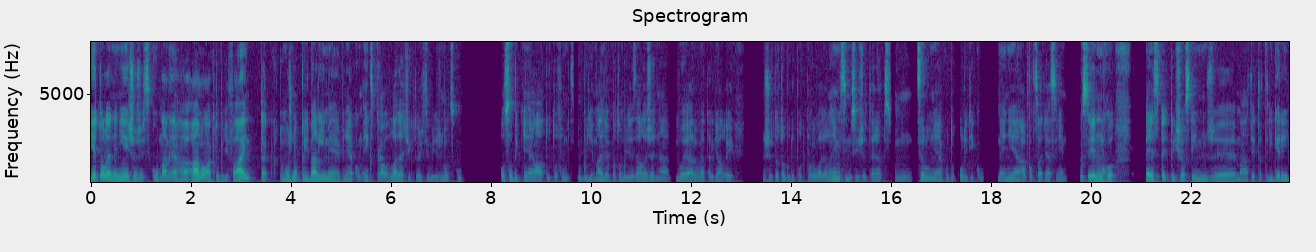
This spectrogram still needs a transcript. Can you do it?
je to len niečo, že skúmame a áno, ak to bude fajn, tak to možno pribalíme v nejakom extra ovládači, ktorý si budeš môcť kúpiť osobitne a túto funkciu bude mať a potom bude záležať na vývojároch a tak ďalej, že toto budú podporovať, ale nemyslím si, že mm, celú nejakú tú politiku menia a v podstate asi nemusí. Jednoducho PS5 prišiel s tým, že má tieto triggery,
